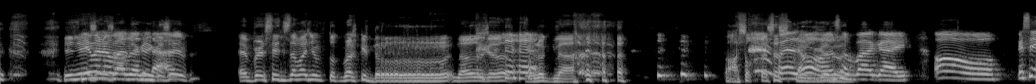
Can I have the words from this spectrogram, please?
Yun yung sinasabi ko kasi ever since naman yung toothbrush ko, drrrr, tulog na. Pasok ka sa well, school. Oo, ganun. sa bagay. Oo, kasi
